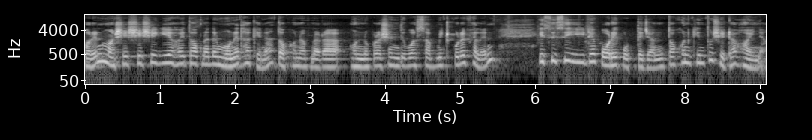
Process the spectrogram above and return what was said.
করেন? মাসের শেষে গিয়ে হয়তো আপনাদের মনে থাকে না, তখন আপনারা অন্নপ্রাশন দিবস সাবমিট করে ফেলেন ইসিসি ইডে পরে করতে যান, তখন কিন্তু সেটা হয় না।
